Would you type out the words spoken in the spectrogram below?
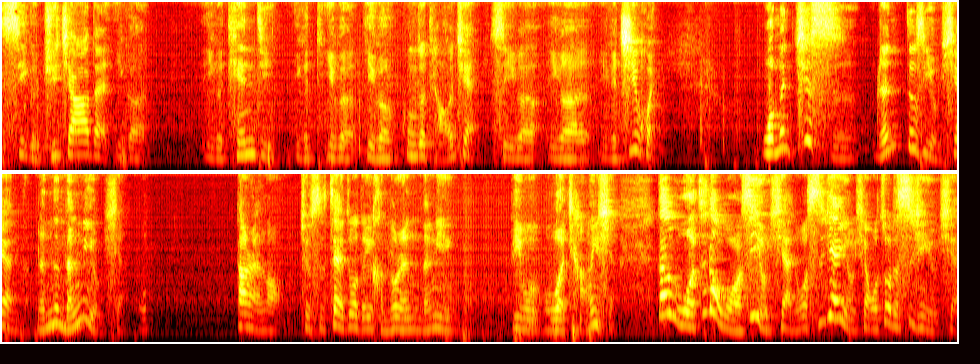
是一个绝佳的一个一个天地，一个一个一个工作条件，是一个一个一个机会。我们即使人都是有限的，人的能力有限。我当然了，就是在座的有很多人能力比我我强一些，但是我知道我是有限的，我时间有限，我做的事情有限，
